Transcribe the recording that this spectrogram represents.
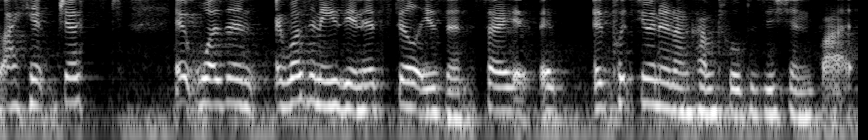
like it just, it wasn't, it wasn't easy and it still isn't. So it, it, it puts you in an uncomfortable position, but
